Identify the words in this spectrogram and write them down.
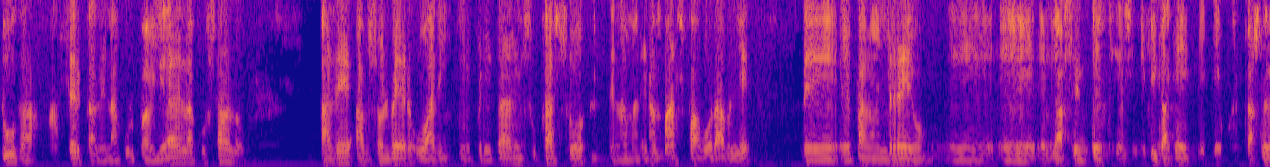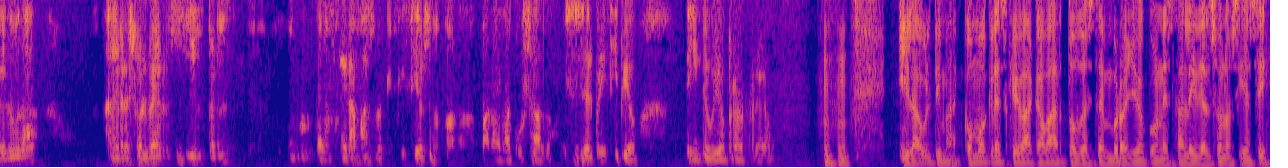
duda acerca de la culpabilidad del acusado, ha de absolver o ha de interpretar en su caso de la manera más favorable eh, eh, para el reo eh, en la sentencia. Significa que, que- que en caso de duda ha de resolver siempre de la, de la manera más beneficiosa para, para el acusado. Ese es el principio de indubio pro reo. y la última, ¿cómo crees que va a acabar todo este embrollo con esta ley del solo sí es sí?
